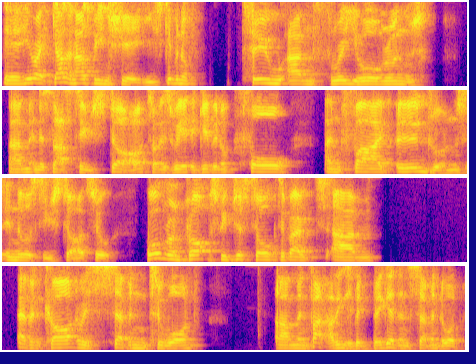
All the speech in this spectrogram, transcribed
Yeah, you're right. Gallen has been shaky. He's given up two and three home runs um, in his last two starts on his way to giving up four and five earned runs in those two starts. So home run props we've just talked about. Um, Evan Carter is seven to one. Um, in fact, I think he's a bit bigger than seven to one.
